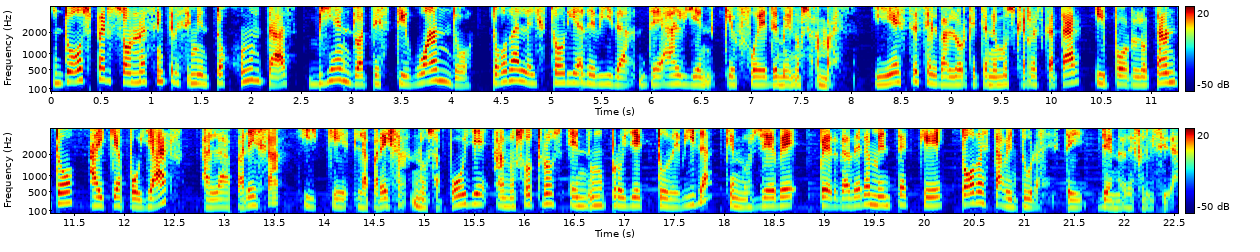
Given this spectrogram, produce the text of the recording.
dos personas en crecimiento juntas, viendo, atestiguando toda la historia de vida de alguien que fue de menos a más. Y este es el valor que tenemos que rescatar y por lo tanto hay que apoyar a la pareja y que la pareja nos apoye a nosotros en un proyecto de vida que nos lleve verdaderamente a que toda esta aventura esté llena de felicidad.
